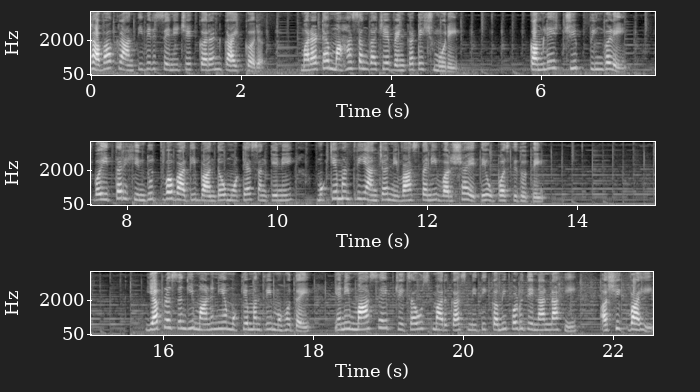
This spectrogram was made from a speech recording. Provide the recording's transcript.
छावा क्रांतीवीर सेनेचे करण गायकर मराठा महासंघाचे व्यंकटेश मोरे कमलेशजी पिंगळे व इतर हिंदुत्ववादी बांधव मोठ्या संख्येने मुख्यमंत्री यांच्या निवासस्थानी वर्षा येथे उपस्थित होते. या प्रसंगी माननीय मुख्यमंत्री महोदय यांनी मासाहेब जिजाऊ स्मारकास निधी कमी पडू देणार नाही अशी ग्वाही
